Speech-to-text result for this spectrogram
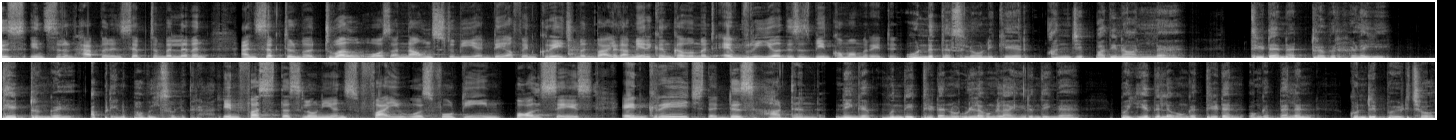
This incident happened in September 11, and September 12 was announced to be a day of encouragement by the American government. Every year, this is being commemorated. ஒன்று தெசலோனிக்கேர் அஞ்சு பதினாலில் திடனற்றவர்களை தேற்றுங்கள் அப்படின்னு பவுல் சொல்லுகிறார். In 1 Thessalonians 5, verse 14, Paul says, Encourage the disheartened. நீங்க முந்தி திடன் உள்ளவங்களா இருந்தீங்க இப்போ எதுல உங்க திடன் உங்க பலன் குன்றி போயிடுச்சோ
